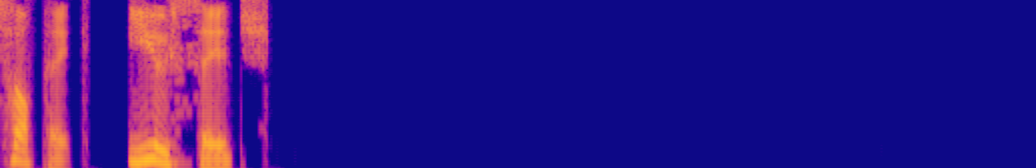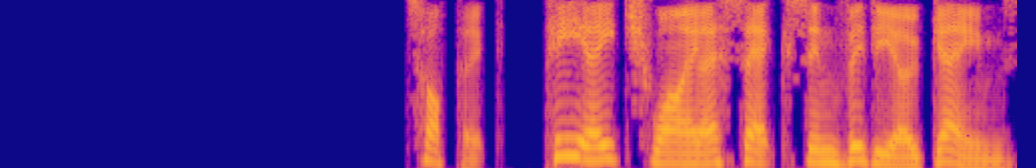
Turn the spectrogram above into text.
Topic: Usage. Topic: PHYSX in video games.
